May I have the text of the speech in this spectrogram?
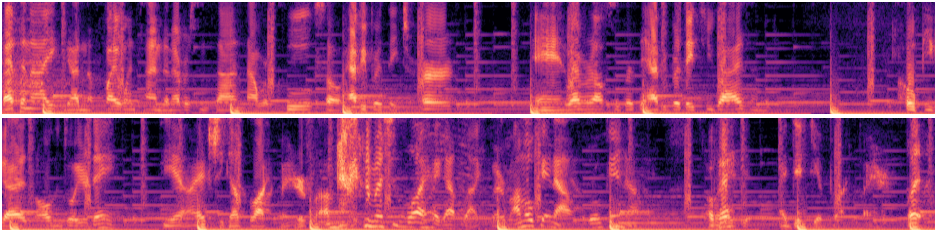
Beth and I got in a fight one time, then ever since then, now we're cool. So, happy birthday to her. And whoever else's birthday, happy birthday to you guys. And hope you guys all enjoy your day. Yeah, I actually got blocked by her. I'm not to mention why I got blocked by her. I'm okay now. We're okay now. But I Okay? did, I did get blocked by her. But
